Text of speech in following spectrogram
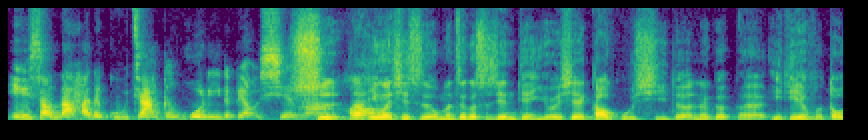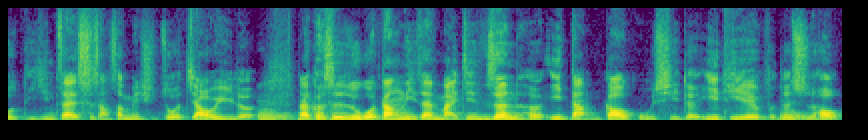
影响到它的股价跟获利的表现嘛。是，哦那因为其实我们这个时间点有一些高股息的那个呃 ETF 都已经在市场上面去做交易了。嗯，那可是如果当你在买进任何一档高股息的 ETF 的时候，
